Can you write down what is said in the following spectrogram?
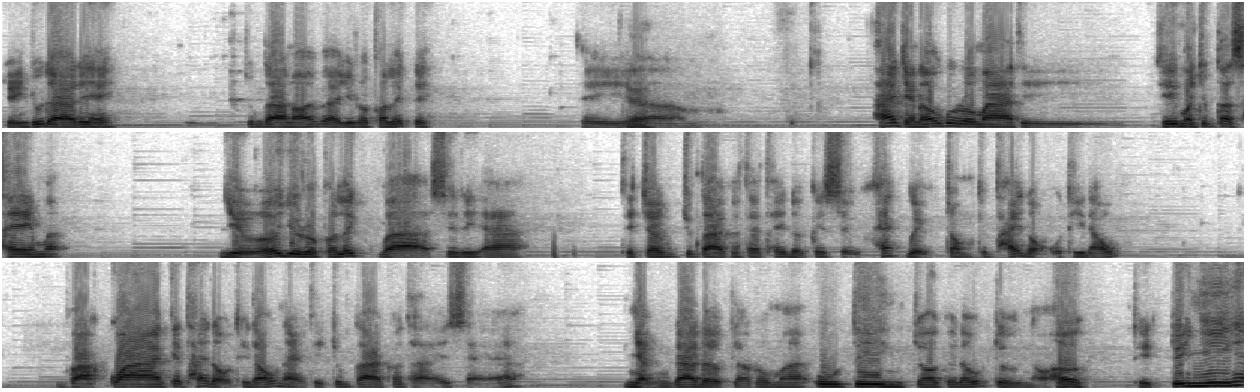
chuyện chủ đề đi nhỉ chúng ta nói về Europa League đi. Thì Dạ. um, hai trận đấu của Roma thì khi mà chúng ta xem á giữa Europa League và Serie A thì cho chúng ta có thể thấy được cái sự khác biệt trong cái thái độ thi đấu. Và qua cái thái độ thi đấu này thì chúng ta có thể sẽ nhận ra được là Roma ưu tiên cho cái đấu trường nào hơn. Thì tuy nhiên á,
